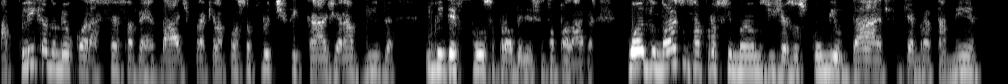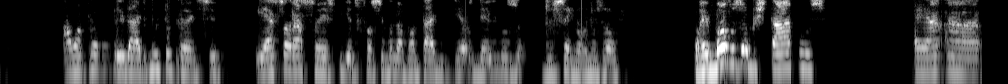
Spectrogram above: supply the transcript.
Aplica no meu coração essa verdade para que ela possa frutificar, gerar vida e me dê força para obedecer a tua palavra. Quando nós nos aproximamos de Jesus com humildade, com quebrantamento, há uma probabilidade muito grande, se, e essa oração, esse pedido for segundo a vontade de Deus, dele nos, do Senhor nos ouvir. Remova os obstáculos, é, a,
